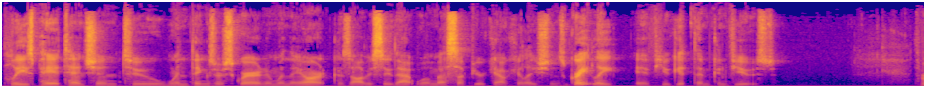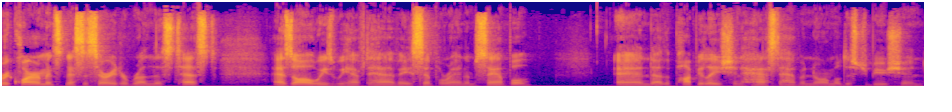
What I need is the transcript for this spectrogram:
Please pay attention to when things are squared and when they aren't because obviously that will mess up your calculations greatly if you get them confused. The requirements necessary to run this test as always, we have to have a simple random sample, and uh, the population has to have a normal distribution.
